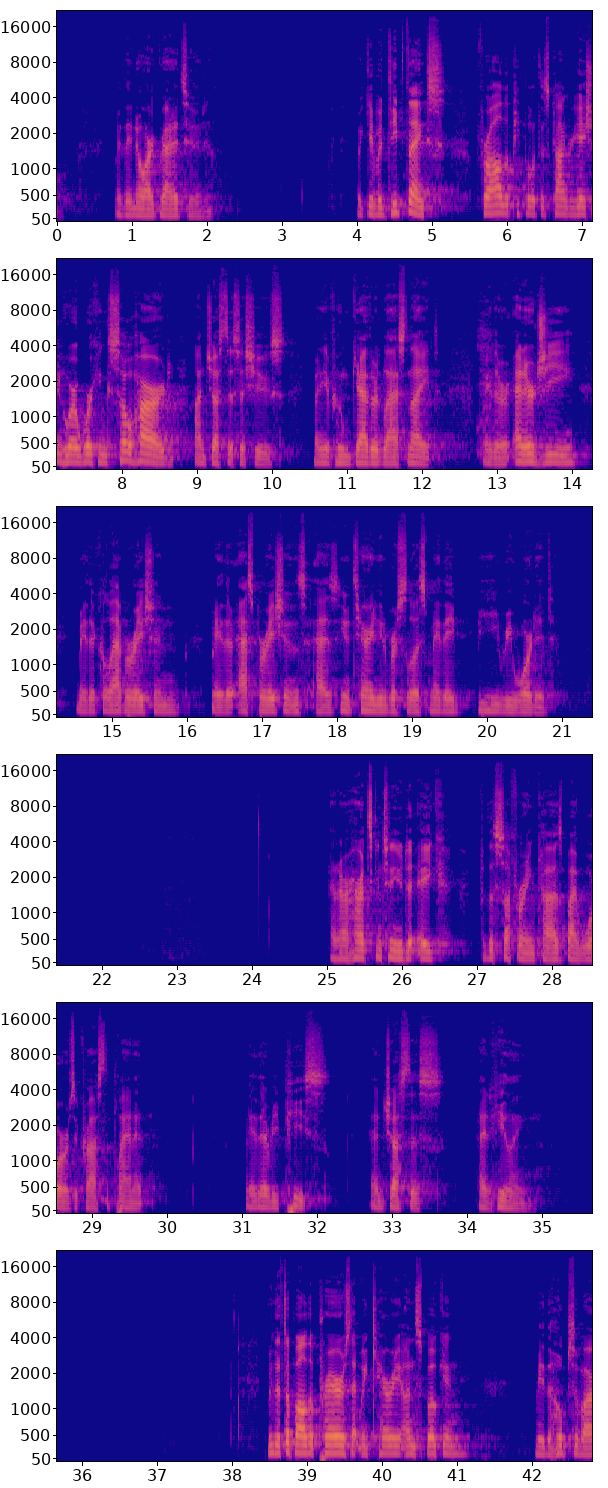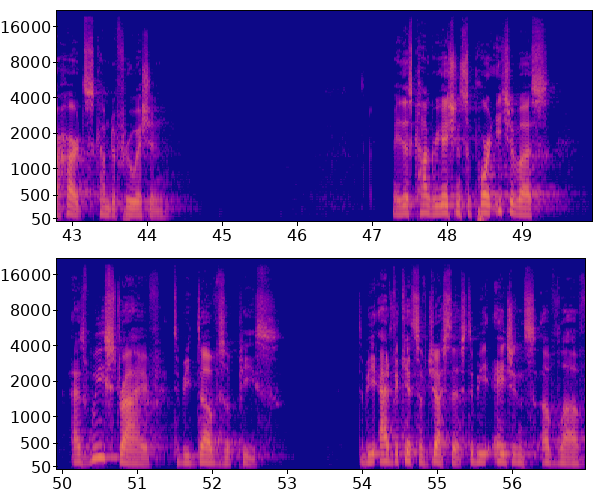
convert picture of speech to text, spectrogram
May they know our gratitude. We give a deep thanks for all the people at this congregation who are working so hard on justice issues, many of whom gathered last night. May their energy, may their collaboration, may their aspirations as Unitarian Universalists, may they be rewarded. And our hearts continue to ache for the suffering caused by wars across the planet. May there be peace and justice and healing. We lift up all the prayers that we carry unspoken. May the hopes of our hearts come to fruition. May this congregation support each of us as we strive to be doves of peace, to be advocates of justice, to be agents of love.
